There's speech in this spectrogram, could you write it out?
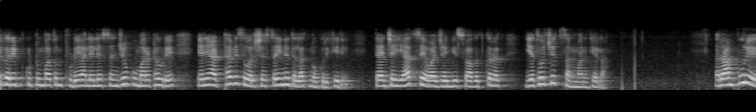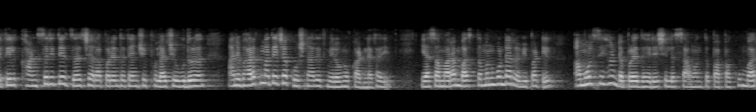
गरीब कुटुंबातून पुढे आलेले संजीव कुमार ठवरे यांनी अठ्ठावीस वर्ष सैन्य दलात नोकरी केली. त्यांच्या याच सेवा जंगी स्वागत करत यथोचित सन्मान केला. रामपूर येथील खांडसरी ते जत शहरापर्यंत त्यांची फुलाची उधळण आणि भारतमातेच्या घोषणा देत मिरवणूक काढण्यात आली. या समारंभास तमनगोंडा रवी पाटील अमोलसिंह डपळे धैर्यशील सावंत पापा कुंभार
